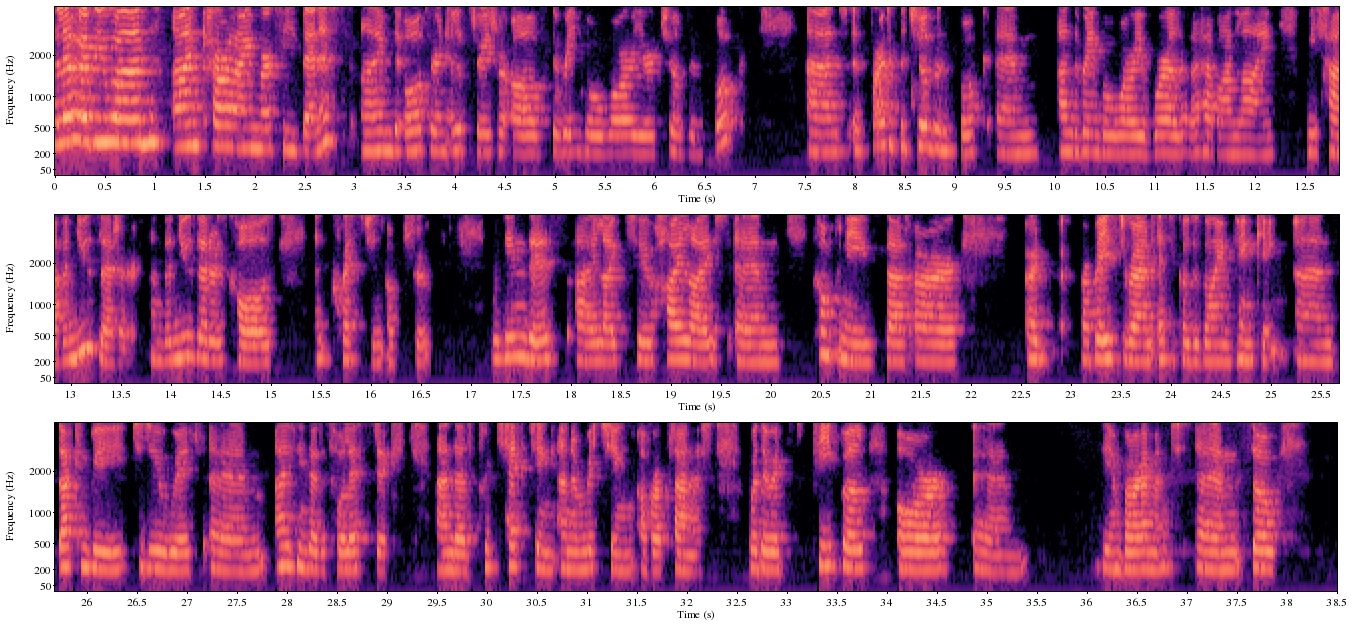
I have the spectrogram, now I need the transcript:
Hello everyone, I'm Caroline Murphy Bennis. I'm the author and illustrator of the Rainbow Warrior children's book. And as part of the children's book um, and the Rainbow Warrior World that I have online, we have a newsletter. And the newsletter is called A Question of Truth. Within this, I like to highlight um, companies that are are, are based around ethical design thinking, and that can be to do with um, anything that is holistic and that protecting and enriching of our planet, whether it's people or um, the environment. Um, so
